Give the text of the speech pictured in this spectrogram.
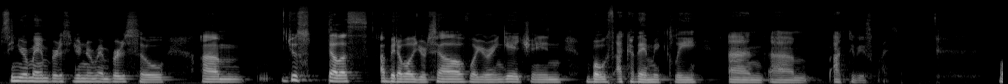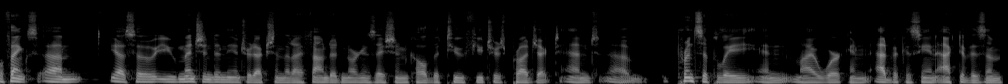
senior members, junior members. So, um, just tell us a bit about yourself, what you're engaged in, both academically and um, activist wise. Well, thanks. Um, yeah, so you mentioned in the introduction that I founded an organization called the Two Futures Project. And um, principally in my work in advocacy and activism,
